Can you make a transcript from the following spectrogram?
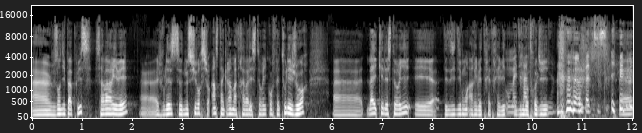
Euh, je vous en dis pas plus, ça va arriver. Euh, je vous laisse nous suivre sur Instagram à travers les stories qu'on fait tous les jours. Euh, likez les stories et des idées vont arriver très très vite. On mettra tous produits. les liens. Pas de souci. Euh,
